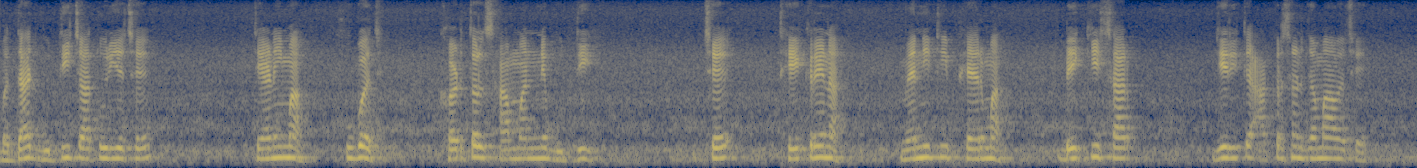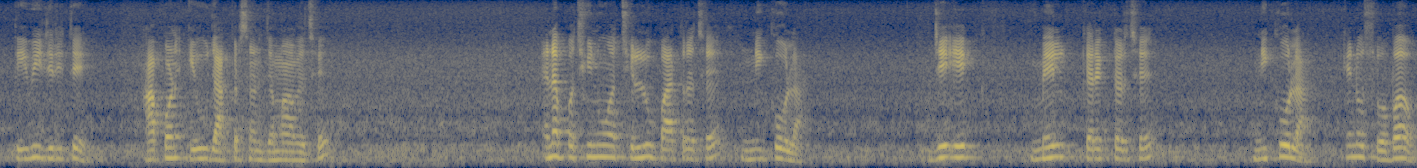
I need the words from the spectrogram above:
બધા જ બુદ્ધિ ચાતુર્ય છે. તેણીમાં ખૂબ જ ખડતલ સામાન્ય બુદ્ધિ છે. થેકરેના વેનિટી ફેરમાં બેકી શાર્પ જે રીતે આકર્ષણ જમાવે છે, તેવી જ રીતે આ પણ એવું જ આકર્ષણ જમાવે છે. એના પછીનું આ છેલ્લું પાત્ર છે નિકોલા, જે એક મેલ કેરેક્ટર છે. નિકોલા એનો સ્વભાવ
